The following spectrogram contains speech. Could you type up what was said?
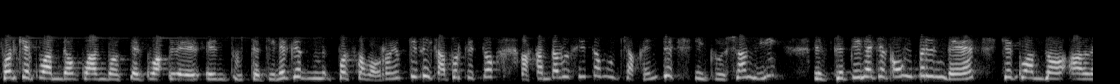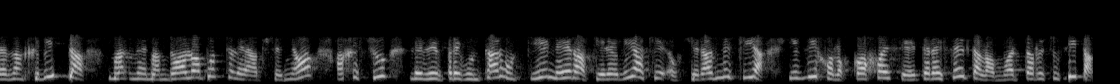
Porque cuando cuando usted, eh, usted tiene que, por favor, rectificar, porque esto ha a mucha gente, incluso a mí. Usted tiene que comprender que cuando al evangelista me mandó a los apóstoles al Señor, a Jesús, le preguntaron quién era, si era Elías, si era el Mesías, y él dijo, los cojos, etcétera, etcétera, los muertos resucitan.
